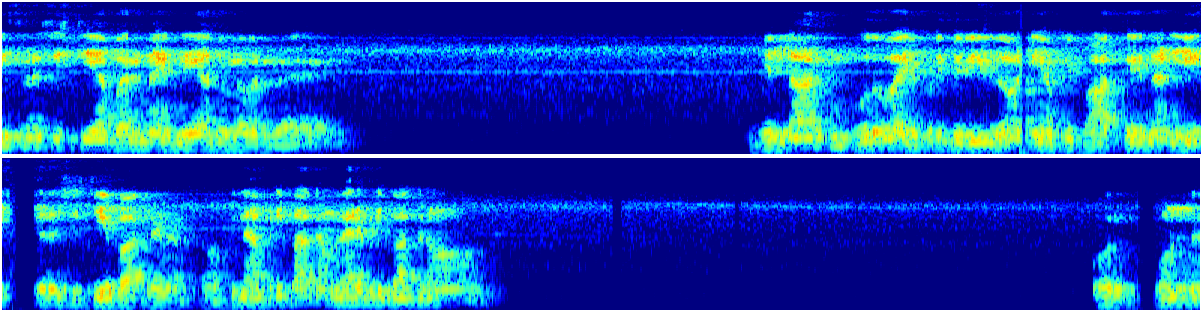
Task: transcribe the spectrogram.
ஈஸ்வர சிருஷ்டியா பாருன்னா என்னையா சொல்ல வர்ற? எல்லாருக்கும் பொதுவா எப்படி தெரியுதோ நீ அப்படி பார்த்தேன்னா நீ ஈஸ்வர சிருஷ்டியை பார்க்குறேன்னு அர்த்தம். பின்ன அப்படி பார்க்காம வேற எப்படி பார்க்குறோம்? ஒரு பொண்ணு.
